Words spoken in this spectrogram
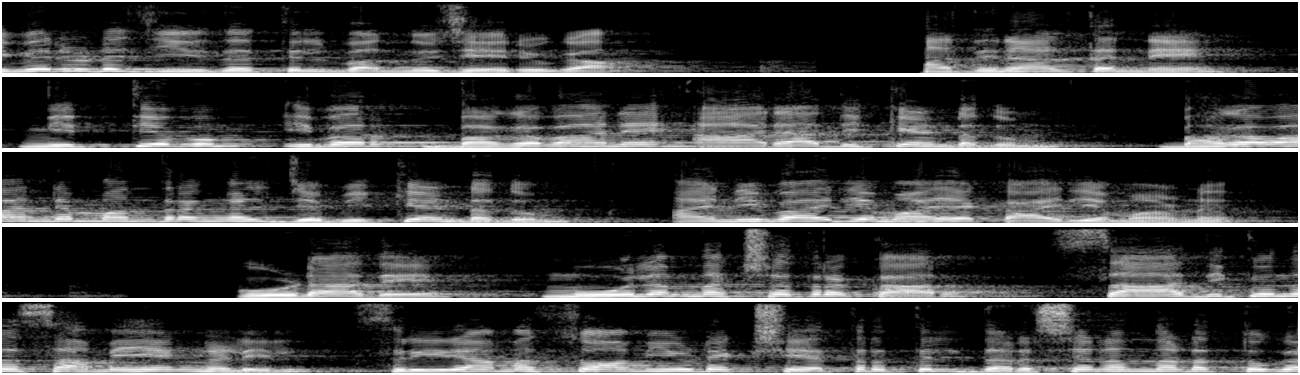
ഇവരുടെ ജീവിതത്തിൽ വന്നുചേരുക അതിനാൽ തന്നെ നിത്യവും ഇവർ ഭഗവാനെ ആരാധിക്കേണ്ടതും ഭഗവാന്റെ മന്ത്രങ്ങൾ ജപിക്കേണ്ടതും അനിവാര്യമായ കാര്യമാണ്. കൂടാതെ മൂലം നക്ഷത്രക്കാർ സാധിക്കുന്ന സമയങ്ങളിൽ ശ്രീരാമസ്വാമിയുടെ ക്ഷേത്രത്തിൽ ദർശനം നടത്തുക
